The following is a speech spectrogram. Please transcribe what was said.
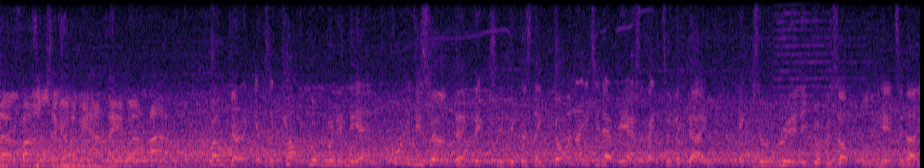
No fans are going to be happy about that. Well, Derek, it was a comfortable win in the end. Fully deserved their victory because they dominated every aspect of the game. It was a really good result for them here today.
